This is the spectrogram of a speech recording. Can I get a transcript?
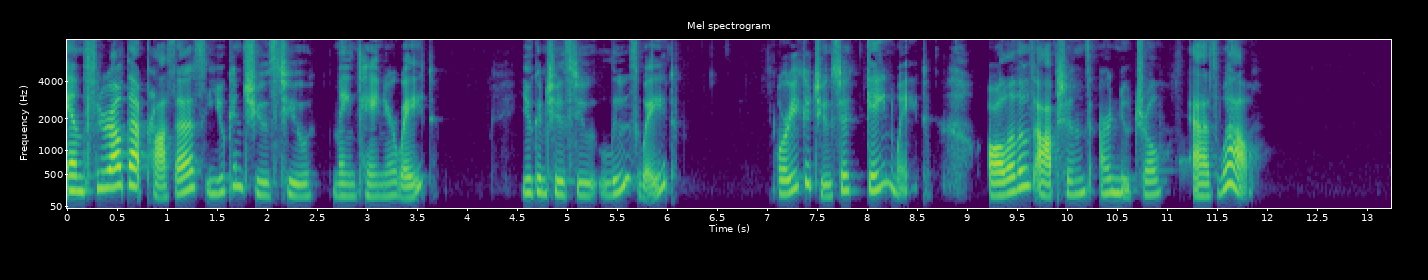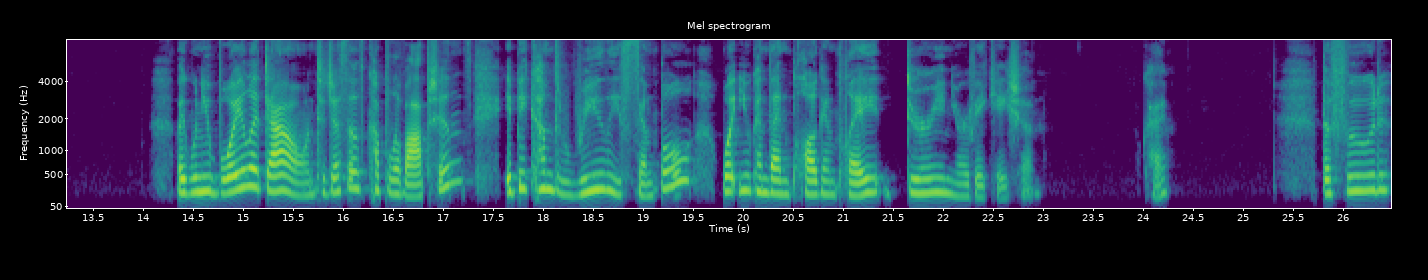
And throughout that process, you can choose to maintain your weight, you can choose to lose weight, or you could choose to gain weight. All of those options are neutral as well. Like when you boil it down to just those couple of options, it becomes really simple what you can then plug and play during your vacation. Okay? The food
